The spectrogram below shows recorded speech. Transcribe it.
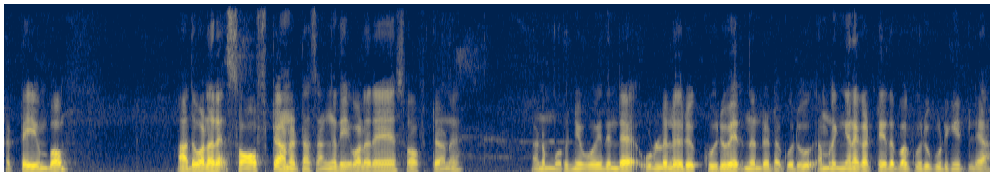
കട്ട് ചെയ്യുമ്പോൾ അത് വളരെ സോഫ്റ്റാണ് കേട്ടോ സംഗതി വളരെ സോഫ്റ്റാണ് ആണ്. മുറിഞ്ഞു പോയി. ഇതിന്റെ ഉള്ളിലൊരു കുരു വരുന്നുണ്ട് കേട്ടോ കുരു നമ്മളിങ്ങനെ കട്ട് ചെയ്തപ്പോൾ കുരു കുടുങ്ങിയിട്ടില്ല.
